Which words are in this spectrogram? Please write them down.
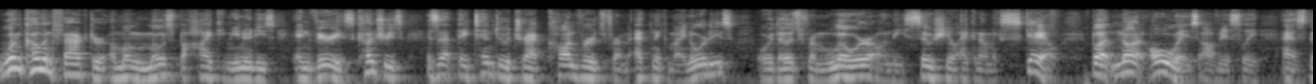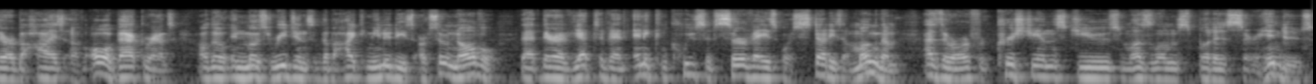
One common factor among most Baha'i communities in various countries is that they tend to attract converts from ethnic minorities or those from lower on the socio-economic scale, but not always, obviously, as there are Baha'is of all backgrounds, although in most regions the Baha'i communities are so novel that there have yet to been any conclusive surveys or studies among them as there are for Christians, Jews, Muslims, Buddhists, or Hindus.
